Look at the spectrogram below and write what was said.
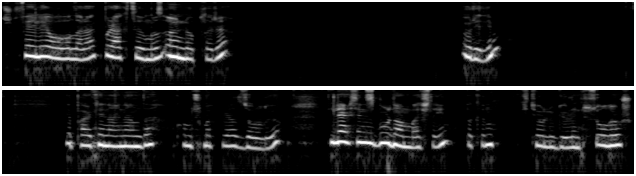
şu FLO olarak bıraktığımız ön lobları örelim. Yaparken aynı anda konuşmak biraz zor oluyor. Dilerseniz buradan başlayın. Bakın iki türlü görüntüsü olur.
